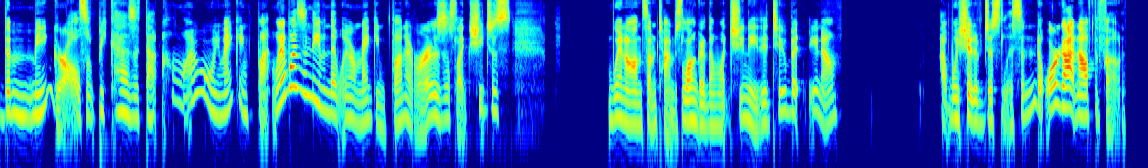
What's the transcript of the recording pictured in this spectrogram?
the mean girls because I thought, oh, why were we making fun? Well, it wasn't even that we were making fun of her. It was just like she just went on sometimes longer than what she needed to. But, you know, uh, we should have just listened or gotten off the phone.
